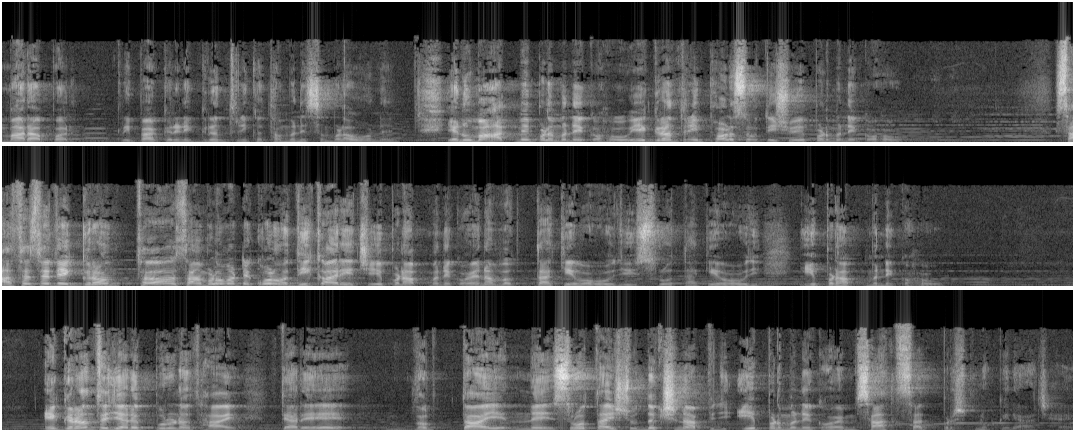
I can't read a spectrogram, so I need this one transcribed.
મારા પર કૃપા કરીને ગ્રંથની કથા મને સંભળાવો ને. એનું મહાત્મ્ય પણ મને કહો. એ ગ્રંથની ફળશ્રુતિ શું એ પણ મને કહો. સાથે સાથે ગ્રંથ સાંભળવા માટે કોણ અધિકારી છે? એ પણ આપ મને કહો. એના વક્તા કેવા હોવો જોઈએ? શ્રોતા કેવા હોવો જોઈએ? એ પણ આપ મને કહો. એ ગ્રંથ જ્યારે પૂર્ણ થાય, ત્યારે વક્તાએ ને શ્રોતાએ શું દક્ષિણ આપવી જોઈએ એ પણ મને કહો. એમ સાત સાત પ્રશ્નો કર્યા છે.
